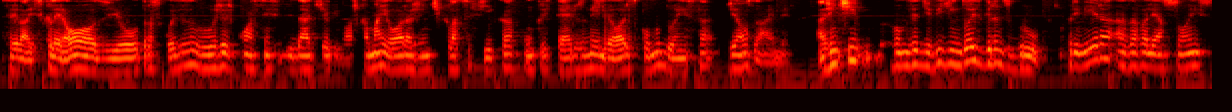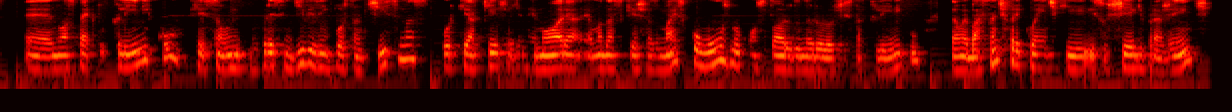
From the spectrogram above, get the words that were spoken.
sei lá, esclerose ou outras coisas, hoje com a sensibilidade diagnóstica maior a gente classifica com critérios melhores como doença de Alzheimer. A gente, vamos dizer, divide em dois grandes grupos. Primeira, as avaliações é, no aspecto clínico, que são imprescindíveis e importantíssimas, porque a queixa de memória é uma das queixas mais comuns no consultório do neurologista clínico, então é bastante frequente que isso chegue para a gente.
